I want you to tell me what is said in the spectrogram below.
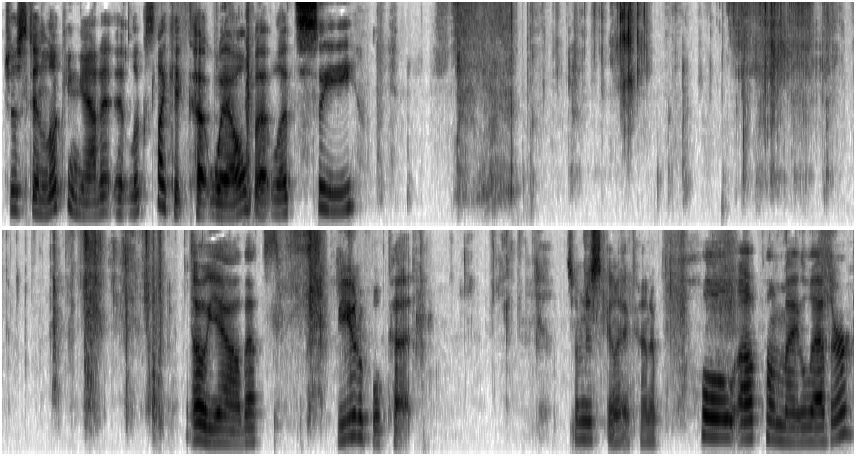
Just in looking at it, it looks like it cut well, but let's see. Oh yeah, that's beautiful cut. So I'm just going to kind of pull up on my leather.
